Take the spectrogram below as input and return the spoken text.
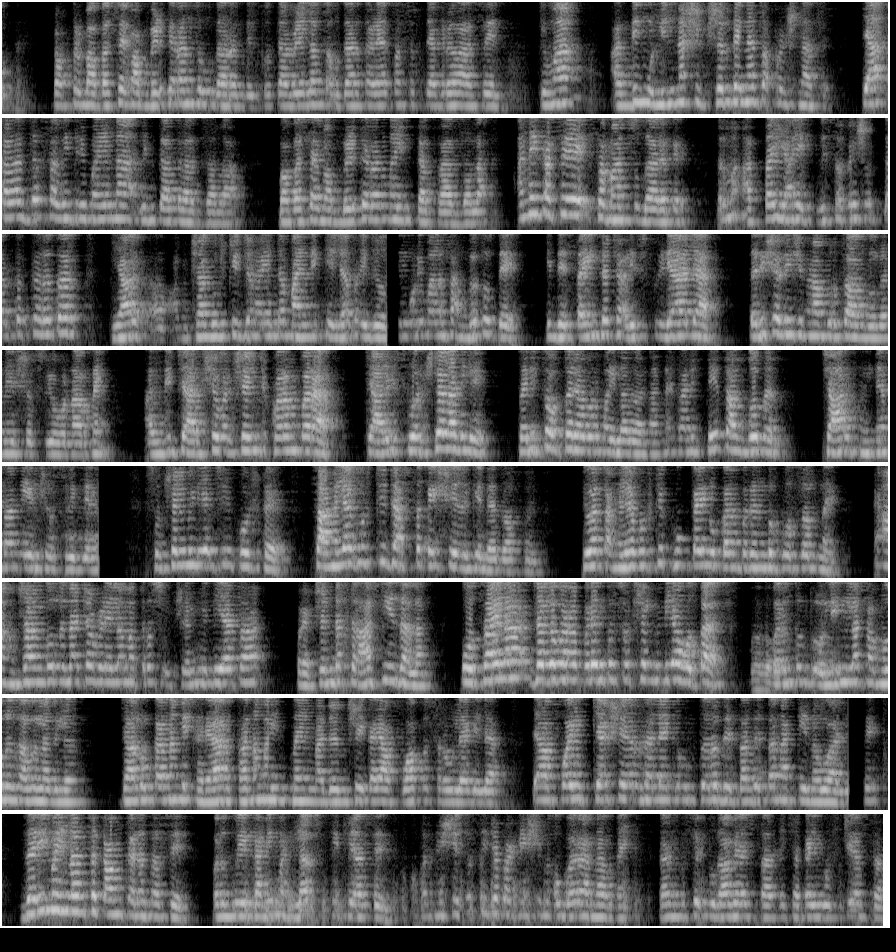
डॉक्टर बाबासाहेब आंबेडकरांचं उदाहरण देतो. त्यावेळेला चौदार तळ्याचा सत्याग्रह असेल किंवा अगदी मुलींना शिक्षण देण्याचा प्रश्न असेल त्या काळात जर सावित्रीबाईंना इतका त्रास झाला बाबासाहेब आंबेडकरांना इतका त्रास झाला अनेक असे समाज सुधारक आहेत. तर मग आता या एकविसाव्या शतकात तर खरं तर ह्या आमच्या गोष्टी ज्या आहेत त्या मान्य केल्या पाहिजे होते कोणी मला सांगत होते की देसाईंच्या चाळीस पिढ्या आल्या तरी शनी शिंगणापूरचं आंदोलन यशस्वी होणार नाही. अगदी चारशे वर्षांची परंपरा चाळीस वर्ष लागले तरी चौथऱ्यावर महिला जाणार नाही आणि तेच आंदोलन चार महिन्यात आम्ही यशस्वी केले. सोशल मीडियाची एक गोष्ट आहे चांगल्या गोष्टी जास्त काही शेअर केल्या जात नाही किंवा चांगल्या गोष्टी खूप काही लोकांपर्यंत पोहोचत नाही आमच्या आंदोलनाच्या वेळेला मात्र सोशल मीडियाचा प्रचंड त्रासही झाला. पोचायला जगभरापर्यंत सोशल मीडिया होताच. परंतु ट्रोलिंगला सामोरं जावं लागलं. ज्या लोकांना मी खऱ्या अर्थानं माहीत नाही माझ्याविषयी काही अफवा पसरवल्या गेल्या त्या अफवा इतक्या शेअर झाल्या की उत्तरं देता देता नक्की नऊ आली जरी महिलांचं काम करत असेल परंतु एखादी महिला चुकीची असेल तर निश्चितच तिच्या पाठीशी मी उभं राहणार नाही. कारण तसे पुरावे असतात त्याच्या काही गोष्टी असतात.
